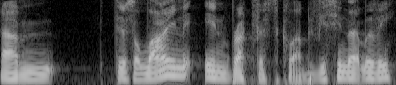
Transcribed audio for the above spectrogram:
Um, there's a line in Breakfast Club. Have you seen that movie?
